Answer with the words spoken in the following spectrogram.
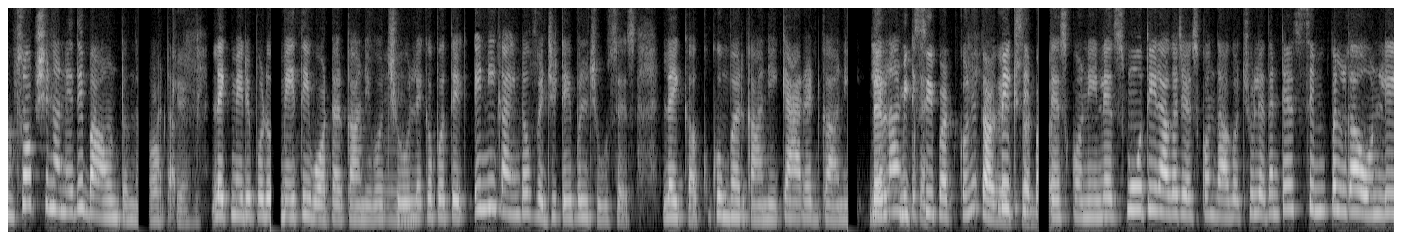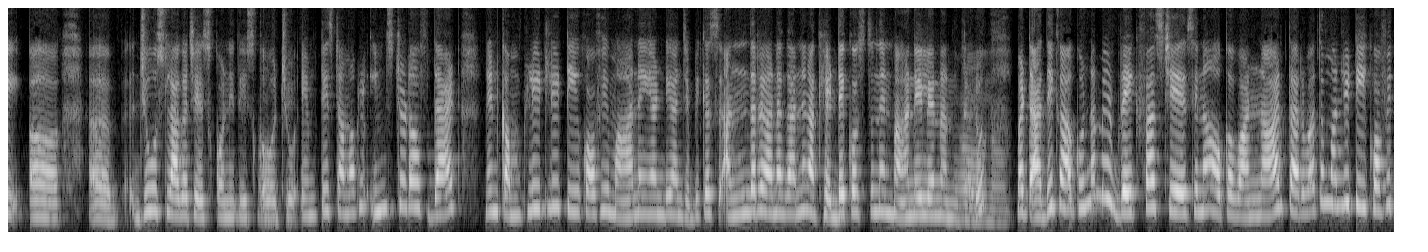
absorption అనేది బాగుంటుంది. అనమాట లైక్ మీరు ఇప్పుడు మేతి వాటర్ కానివ్వచ్చు. లేకపోతే any kind of vegetable juices like cucumber కానీ క్యారెట్ కానీ మిక్సీ పట్టుకొని మిక్సీ పట్టేసుకొని లేదా స్మూతీ లాగా చేసుకొని తాగొచ్చు లేదంటే సింపుల్గా ఓన్లీ జ్యూస్ లాగా చేసుకొని తీసుకోవచ్చు. ఎంటీ స్టమక్లో ఇన్స్టెడ్ ఆఫ్ దాట్ నేను కంప్లీట్లీ టీ కాఫీ మానేయండి అని చెప్పి బికాస్ అందరు అనగానే నాకు హెడ్ వస్తుంది నేను మానేయలేను అంటారు. బట్ అది కాకుండా మీరు బ్రేక్ఫాస్ట్ చేసిన ఒక వన్ అవర్ తర్వాత మళ్ళీ టీ కాఫీ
